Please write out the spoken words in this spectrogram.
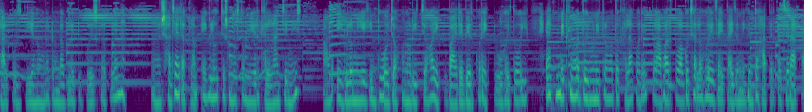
ঝাড়পোছ দিয়ে নোংরা টোংরাগুলো একটু পরিষ্কার করে না সাজায় রাখলাম। এগুলো হচ্ছে সমস্ত মেয়ের খেলনার জিনিস। আর এইগুলো নিয়ে কিন্তু ও যখন ওর ইচ্ছে হয় একটু বাইরে বের করে একটু হয়তো ওই এক মিনিট কিংবা দুই মিনিটের মতো খেলা করে, তো আবার তো অগোছালো হয়ে যায়, তাই জন্য কিন্তু হাতের কাছে রাখা।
